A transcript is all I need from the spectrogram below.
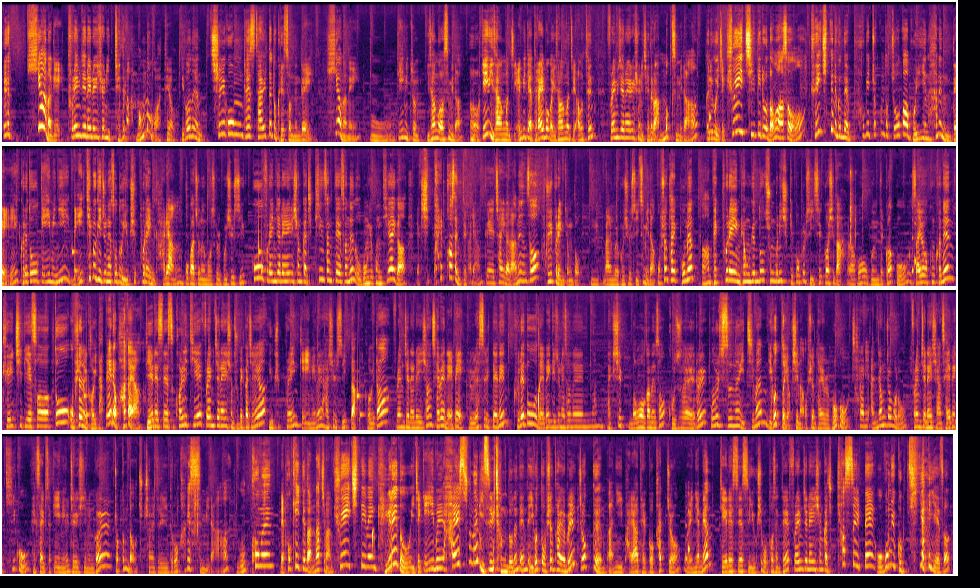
우리가 희한하게 프레임 제네레이션이 제대로 안 먹는 것 같아요. 이거는 70 테스트 할 때도 그랬었는데 희한하네. 어, 게임이 좀 이상한 것 같습니다. 어, 게임이 이상한 건지 엔비디아 드라이버가 이상한 건지 아무튼 프레임 제너레이션이 제대로 안 먹습니다. 그리고 이제 QHD로 넘어와서 QHD는 근데 폭이 조금 더 좁아 보이긴 하는데 그래도 게이밍이 네이티브 기준에서도 60프레임 가량 뽑아주는 모습을 보실 수 있고 프레임 제너레이션까지 킨 상태에서는 5060 Ti가 약 18% 가량 꽤 차이가 나면서 90프레임 정도 음, 나는 걸 보실 수 있습니다. 옵션 타입 보면 어, 한 100프레임 평균도 충분히 쉽게 뽑을 수 있을 것이다 라고 보면 될 것 같고 사이버펑크는 QHD에서 또 옵션을 거의 다 때려 박아야 DLSS 퀄리티의 프레임 제네레이션 2배까지 해야 60프레임 게이밍을 하실 수 있다. 거기다 프레임 제네레이션 3배, 4배를 했을 때는 그래도 4배 기준에서는 한 110 넘어가면서 고수사를 뽑을 수는 있지만 이것도 역시나 옵션 타입을 보고 차라리 안정적으로 프레임 제네레이션 한 3배 키고 144 게이밍을 즐기시는 걸 조금 더 추천을 드리도록 하겠습니다. 우콩은 네, 4K 때도 안 났지만 QHD는 그래도 이제 게임을 할 수는 있을 정도는 되는데 이것도 옵션 타입을 조금 많이 봐야 될 것 같죠. 왜냐면 DLSS 65%의 프레임 제네레이션까지 켰을 때 5060 Ti에서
